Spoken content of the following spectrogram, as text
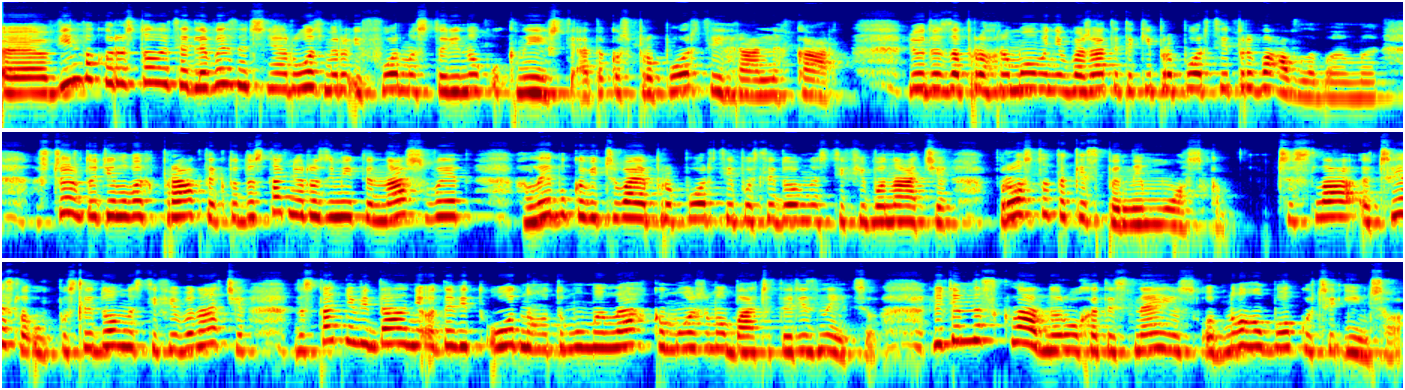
Е, він використовується для визначення розміру і форми сторінок у книжці, а також пропорцій гральних карт. Люди запрограмовані вважати такі пропорції привабливими. Що ж до ділових практик, то достатньо розуміти, наш вид глибоко відчуває пропорції послідовності Фібоначчі просто таки спинним мозком числа, числа у послідовності Фібоначчі достатньо віддалені одне від одного, тому ми легко можемо бачити різницю. Людям не складно рухатись нею з одного боку чи іншого.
